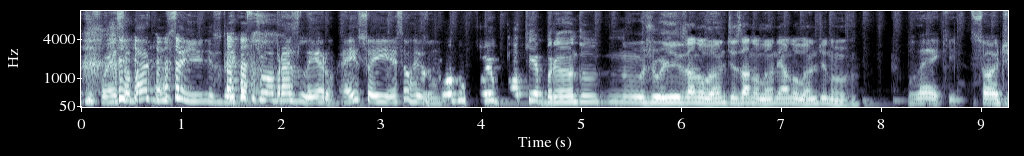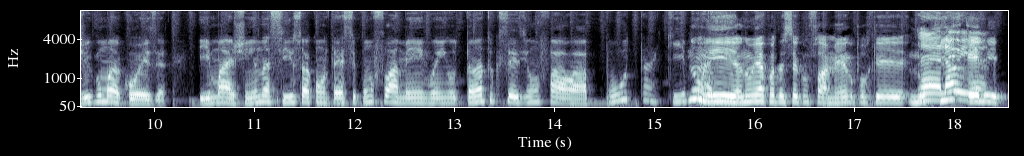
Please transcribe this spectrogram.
Que foi essa bagunça aí. Isso daí que é futebol brasileiro. É isso aí, esse é o o resumo. jogo foi o pau quebrando no juiz, anulando, desanulando e anulando de novo. Moleque, só digo uma coisa. Imagina se isso acontece com o Flamengo, hein? O tanto que vocês iam falar. Puta que Não pariu. ia, não ia acontecer com o Flamengo, porque no É, que não ia. ele.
